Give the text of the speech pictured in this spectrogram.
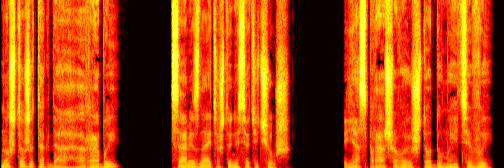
Но что же тогда, рабы? Сами знаете, что несете чушь. Я спрашиваю, что думаете вы?»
